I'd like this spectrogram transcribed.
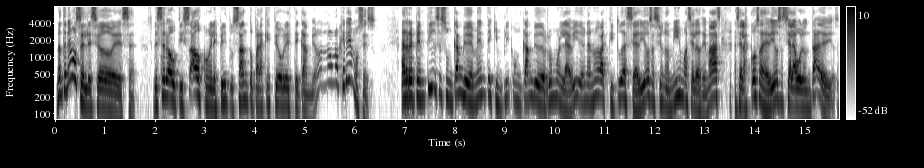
No tenemos el deseo de obedecer de ser bautizados con el Espíritu Santo para que este obre este cambio. No, no, no queremos eso. Arrepentirse es un cambio de mente que implica un cambio de rumbo en la vida, una nueva actitud hacia Dios, hacia uno mismo, hacia los demás, hacia las cosas de Dios, hacia la voluntad de Dios.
